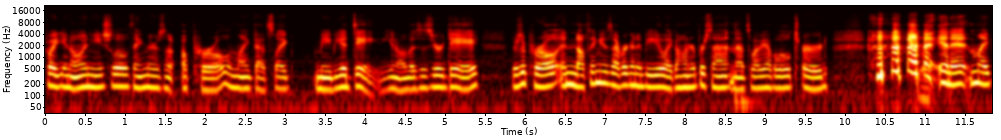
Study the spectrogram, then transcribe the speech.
But you know in each little thing there's a, a pearl and like that's like maybe a day you know this is your day there's a pearl and nothing is ever going to be like 100% and that's why we have a little turd in it and like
